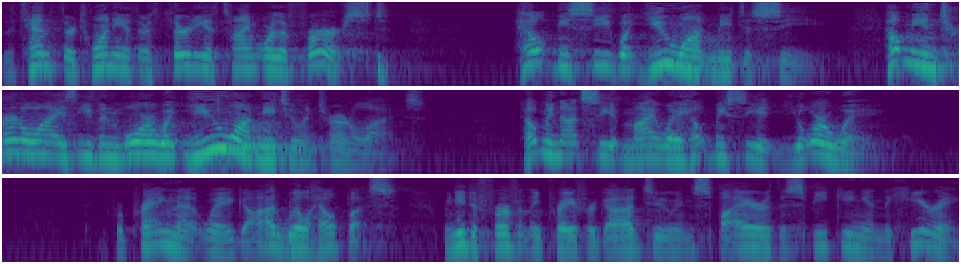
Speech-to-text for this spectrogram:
the 10th or 20th or 30th time or the first. Help me see what you want me to see. Help me internalize even more what you want me to internalize. Help me not see it my way. Help me see it your way. If we're praying that way, God will help us. We need to fervently pray for God to inspire the speaking and the hearing,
